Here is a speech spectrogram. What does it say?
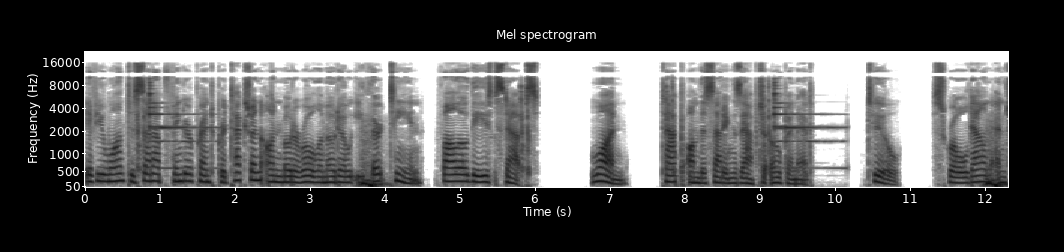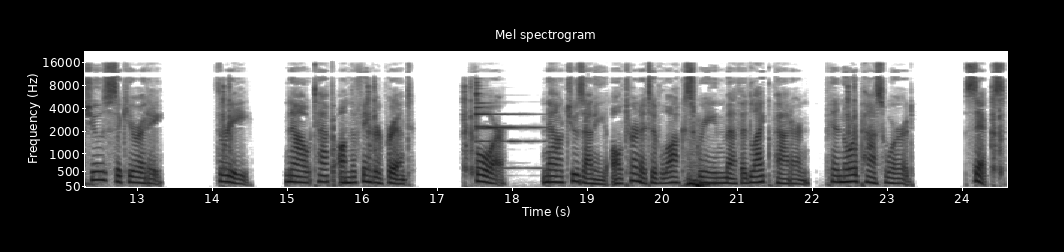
If you want to set up fingerprint protection on Motorola Moto E13, follow these steps. 1. Tap on the Settings app to open it. 2. Scroll down and choose Security. 3. Now tap on the fingerprint. 4. Now choose any alternative lock screen method like pattern, PIN or password. 6.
